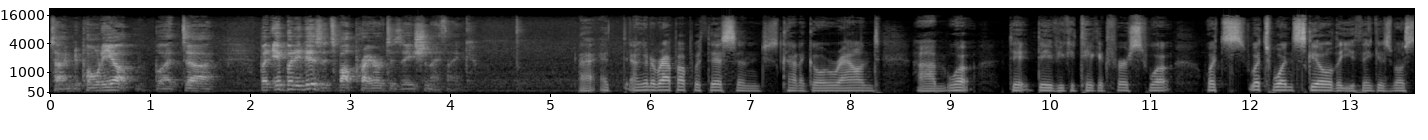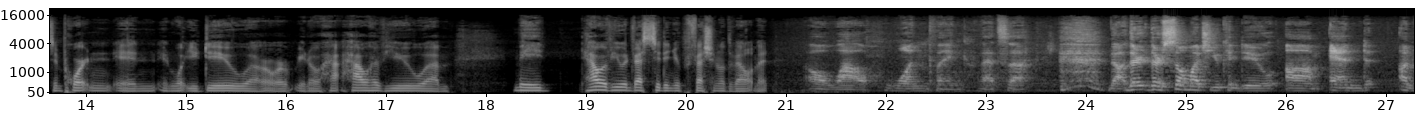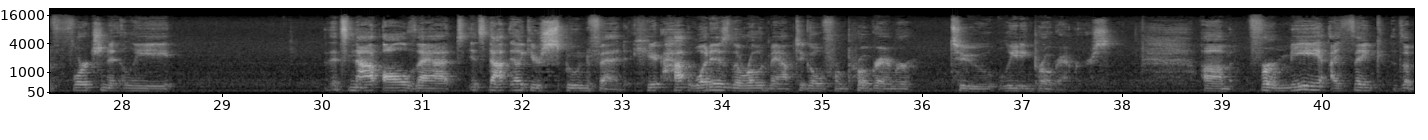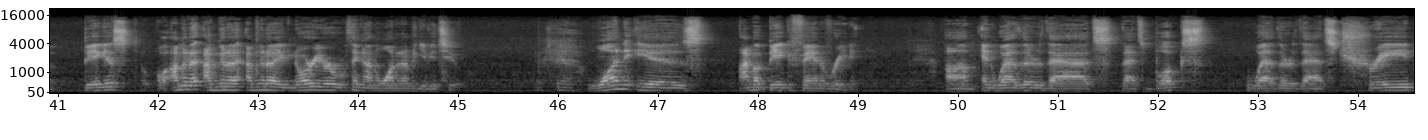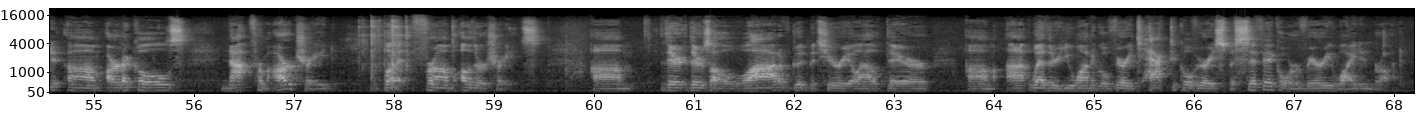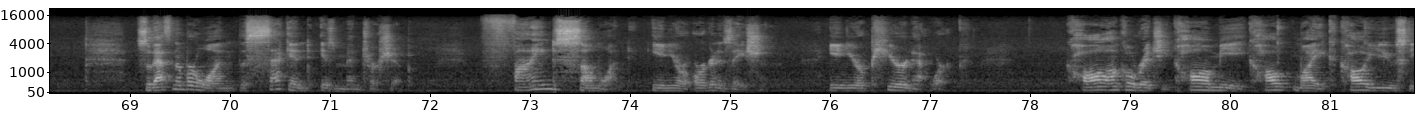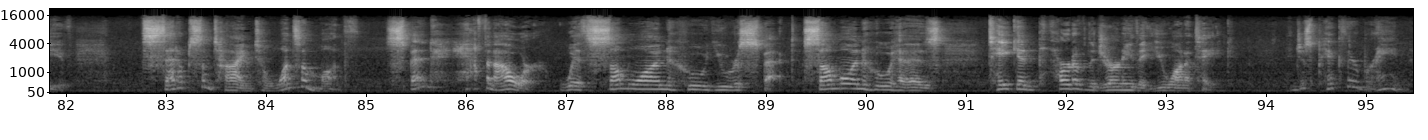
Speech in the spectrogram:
Time to pony up, but uh, but it but it is it's about prioritization. I think. I, I'm going to wrap up with this and just kind of go around. Um, what Dave, you could take it first. What what's what's one skill that you think is most important in in what you do, or, or you know how, how have you um, made how have you invested in your professional development? Oh wow, one thing. That's uh, no. There, there's so much you can do, um, and unfortunately, it's not all that. It's not like you're spoon fed. Here, how, what is the roadmap to go from programmer to leading programmers? Um, for me, I think the biggest. Well, I'm gonna I'm gonna I'm gonna ignore your thing on one, and I'm gonna give you two. One is I'm a big fan of reading. Um, and whether that's that's books, whether that's trade um, articles, not from our trade, but from other trades. Um, there, there's a lot of good material out there. Um, uh, whether you want to go very tactical, very specific, or very wide and broad. So that's number one. The second is mentorship. Find someone in your organization, in your peer network, call Uncle Richie, call me, call Mike, call you, Steve. Set up some time to once a month spend half an hour with someone who you respect, someone who has taken part of the journey that you want to take, and just pick their brain.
